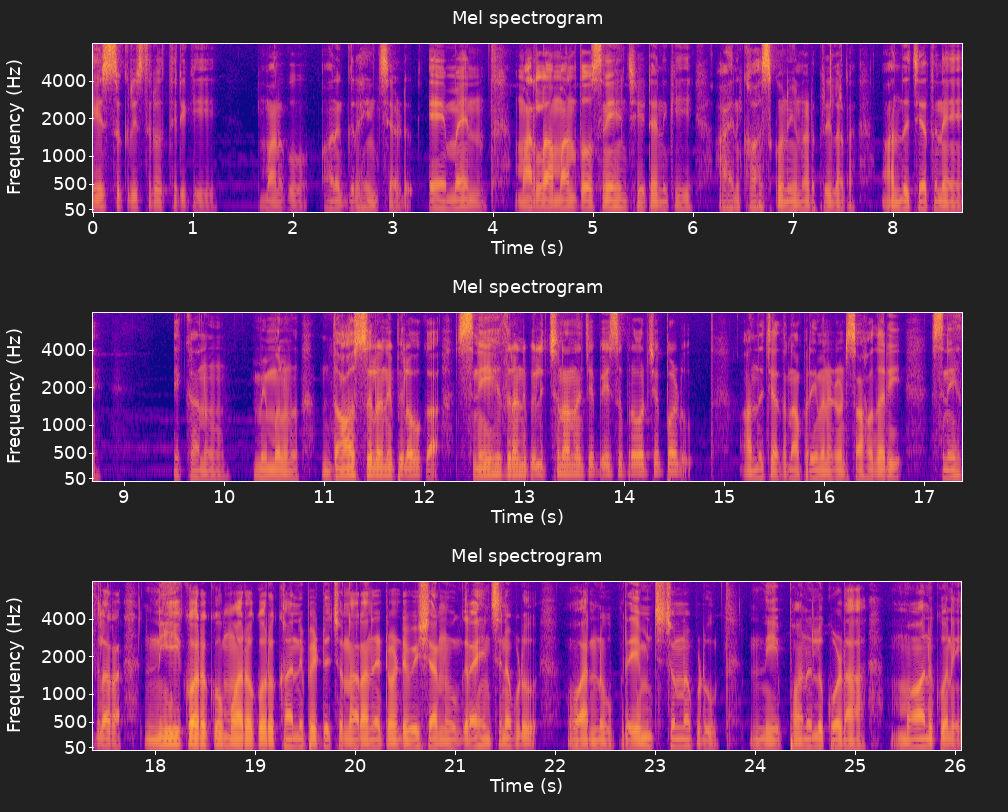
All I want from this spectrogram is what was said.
యేసుక్రీస్తులో తిరిగి మనకు అనుగ్రహించాడు. ఏ మెన్ మరలా మనతో స్నేహం చేయటానికి ఆయన కాసుకొని ఉన్నాడు ప్రియులట అందుచేతనే ఇకను మిమ్మలను దాసులని పిలవక స్నేహితులని పిలుచున్నానని చెప్పి యేసుప్రవర్ చెప్పాడు. అందుచేత నా ప్రియమైనటువంటి సహోదరి స్నేహితులారా నీ కొరకు మరొకరు కనిపెట్టుచున్నారు అనేటువంటి విషయాన్ని నువ్వు గ్రహించినప్పుడు వారిని నువ్వు ప్రేమించుచున్నప్పుడు నీ పనులు కూడా మానుకొని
